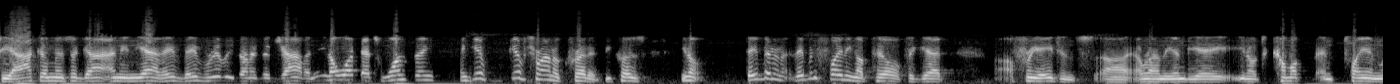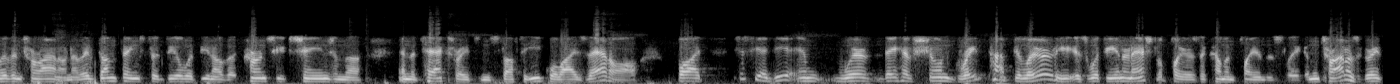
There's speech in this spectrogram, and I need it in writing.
Siakam is a guy. I mean, yeah, they've they've really done a good job. And you know what? That's one thing. And give give Toronto credit because you know they've been they've been fighting uphill to get uh, free agents uh, around the NBA, you know, to come up and play and live in Toronto. Now they've done things to deal with, you know, the currency exchange and the and the tax rates and stuff to equalize that all. But just the idea, and where they have shown great popularity is with the international players that come and play in this league. I mean, Toronto's a great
